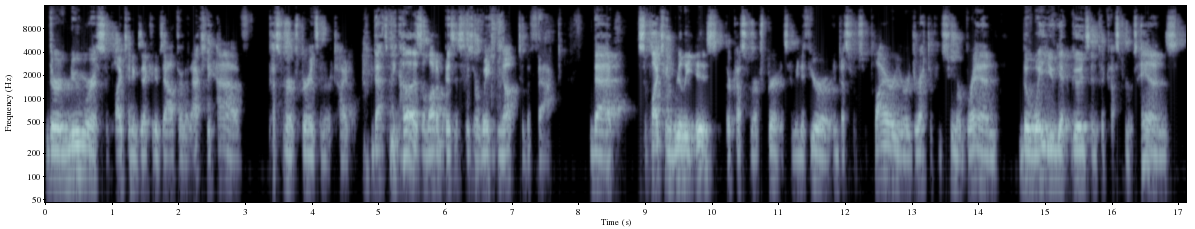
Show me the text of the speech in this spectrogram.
There are numerous supply chain executives out there that actually have customer experience in their title. That's because a lot of businesses are waking up to the fact that supply chain really is their customer experience. I mean, if you're an industrial supplier, you're a direct to consumer brand, the way you get goods into customers' hands,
